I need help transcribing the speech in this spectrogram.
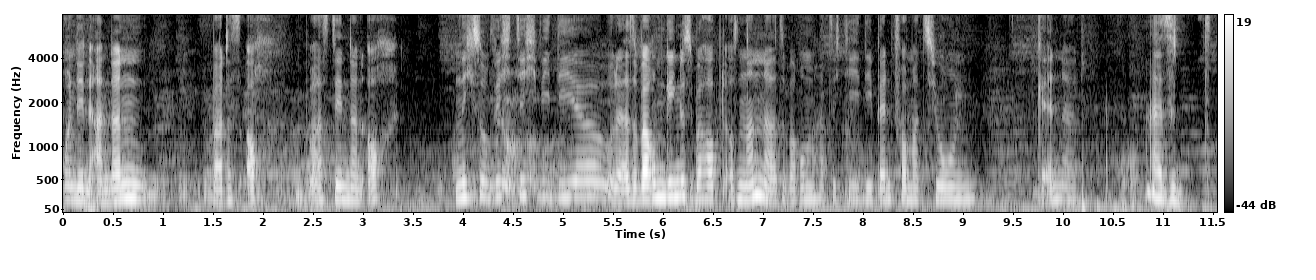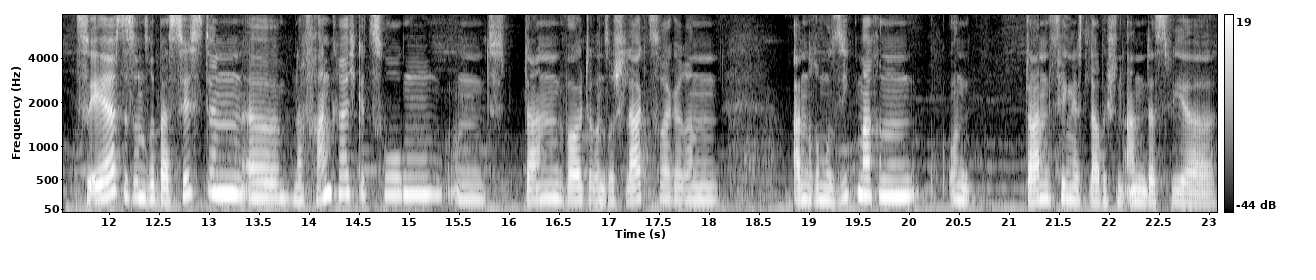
Und den anderen war das auch, war es denen dann auch nicht so wichtig wie dir? Oder also warum ging das überhaupt auseinander? Also warum hat sich die, die Bandformation geändert? Also zuerst ist unsere Bassistin äh, nach Frankreich gezogen und dann wollte unsere Schlagzeugerin andere Musik machen und dann fing es, glaube ich, schon an, dass wir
